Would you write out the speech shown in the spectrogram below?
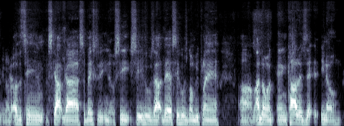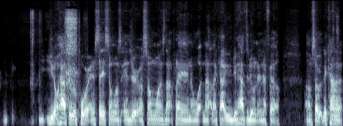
you know the other team scout guys to basically you know see see who's out there, see who's going to be playing. Um, I know in, in, college that you know you don't have to report and say someone's injured or someone's not playing and whatnot, like how you do have to do in the NFL. Um, so they kind of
